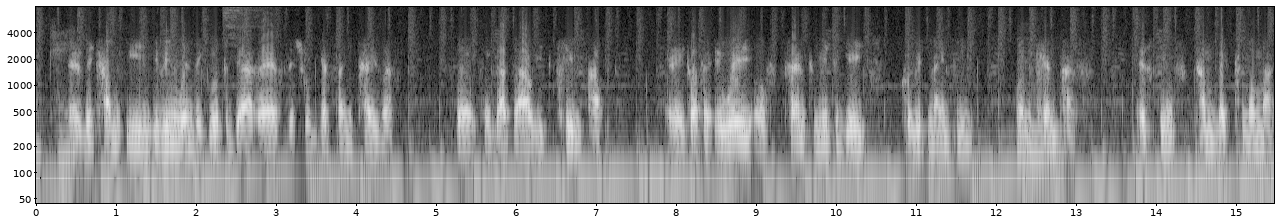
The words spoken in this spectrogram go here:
okay as they come in, even when they go to their rest, they should get sanitizers. So, so that's how it came up. Uh, it was a, a way of trying to mitigate COVID-19 on campus as things come back to normal.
